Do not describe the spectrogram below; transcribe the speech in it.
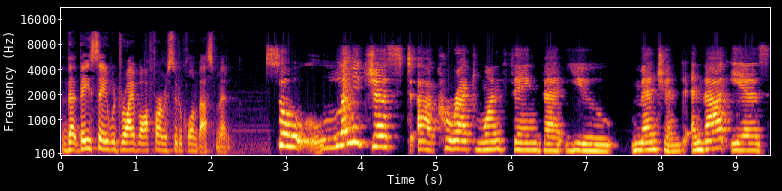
that they say would drive off pharmaceutical investment? So let me just uh, correct one thing that you mentioned, and that is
